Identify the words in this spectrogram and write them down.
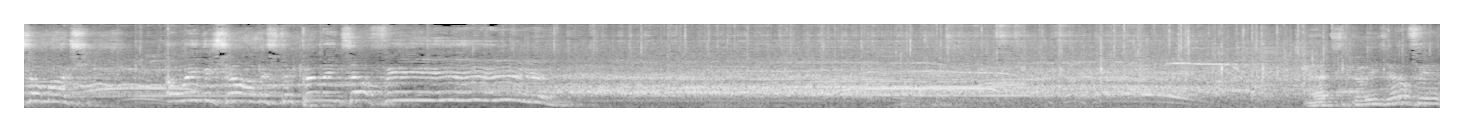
so much. A ladies' arm, Mr. Billy Duffy. That's Philadelphia.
